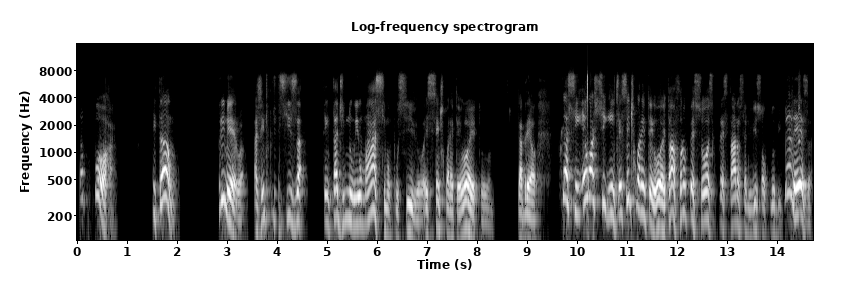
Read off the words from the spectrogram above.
Então, porra. Então, primeiro, a gente precisa tentar diminuir o máximo possível esse 148, Gabriel. Porque assim, eu acho o seguinte, esse 148, ah, foram pessoas que prestaram serviço ao clube. Beleza.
